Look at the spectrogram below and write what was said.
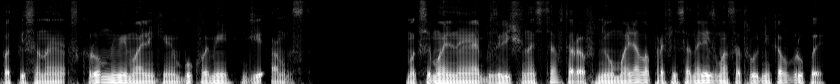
подписанное скромными маленькими буквами «Ди Ангст». Максимальная обезличенность авторов не умаляла профессионализма сотрудников группы,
